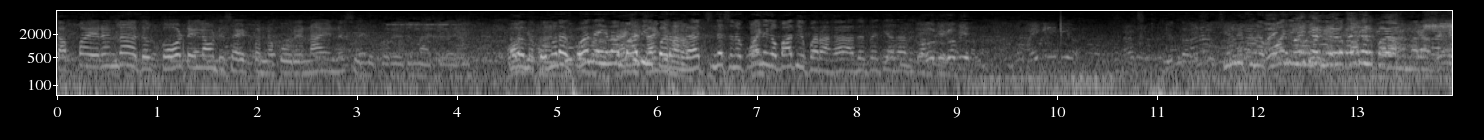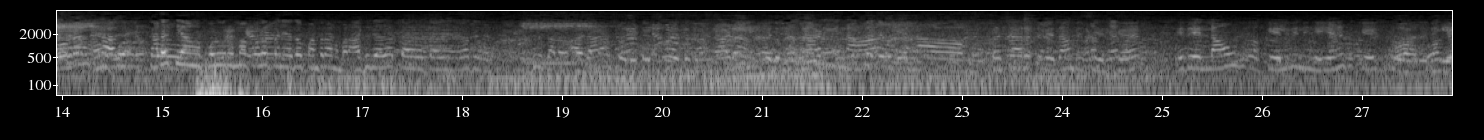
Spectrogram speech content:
தப்பா இருந்தா அது கோர்ட் எல்லாம் டிசைட் பண்ண போறேன். நான் என்ன சொல்ல போறேன் இது மேட்டர் குழந்தைங்க எல்லாம் பாதிக்கப்படுறாங்க சின்ன சின்ன குழந்தைங்க பாதிக்கப்படுறாங்க அதை பத்தி அதாவது சின்ன சின்ன குழந்தைங்க பாதிக்கப்படுறாங்க மேடம் அவங்க கொடூரமா கொலை பண்ணி ஏதோ பண்றாங்க மேடம் அதுக்கு ஏதாவது அதான் சொல்லிட்டு. இது முன்னாடி இது முன்னாடி நான் பிரச்சாரத்திலே தான் பிஸி இருக்கேன் இது எல்லாம் கேள்வி நீங்க எனக்கு கேட்கக்கூடாது. நீங்க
